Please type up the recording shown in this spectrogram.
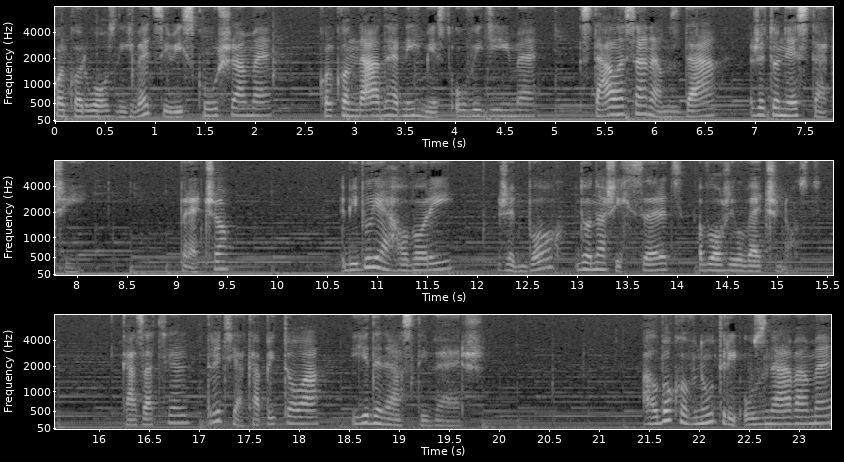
koľko rôznych vecí vyskúšame, koľko nádherných miest uvidíme, stále sa nám zdá, že to nestačí. Prečo? Biblia hovorí, že Boh do našich srdc vložil väčnosť. Kazateľ 3. kapitola 11. verš. Hlboko vnútri uznávame,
